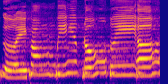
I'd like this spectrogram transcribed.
Người không biết đủ tuy ở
